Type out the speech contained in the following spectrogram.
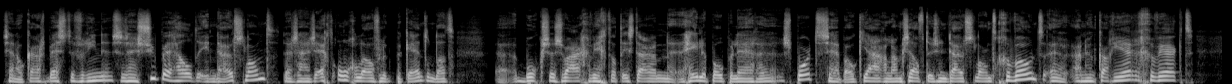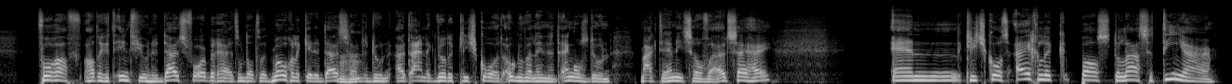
Zijn elkaars beste vrienden. Ze zijn superhelden in Duitsland. Daar zijn ze echt ongelooflijk bekend. Omdat boksen, zwaargewicht, dat is daar een hele populaire sport. Ze hebben ook jarenlang zelf dus in Duitsland gewoond. eh, aan hun carrière gewerkt. Vooraf had ik het interview in het Duits voorbereid. Omdat we het mogelijk in het Duits Mhm. zouden doen. Uiteindelijk wilde Klitschko het ook nog wel in het Engels doen. Maakte hem niet zoveel uit, zei hij. En Klitschko is eigenlijk pas de laatste tien jaar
